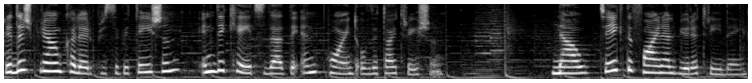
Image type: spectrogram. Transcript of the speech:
Reddish brown color precipitation indicates that the end point of the titration. Now take the final burette reading.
